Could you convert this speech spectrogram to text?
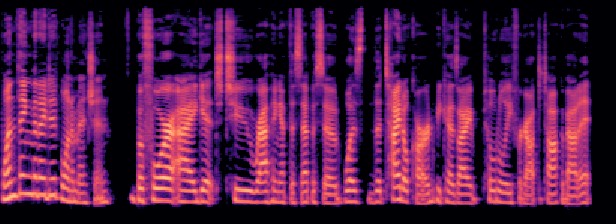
One thing that I did want to mention before I get to wrapping up this episode was the title card because I totally forgot to talk about it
